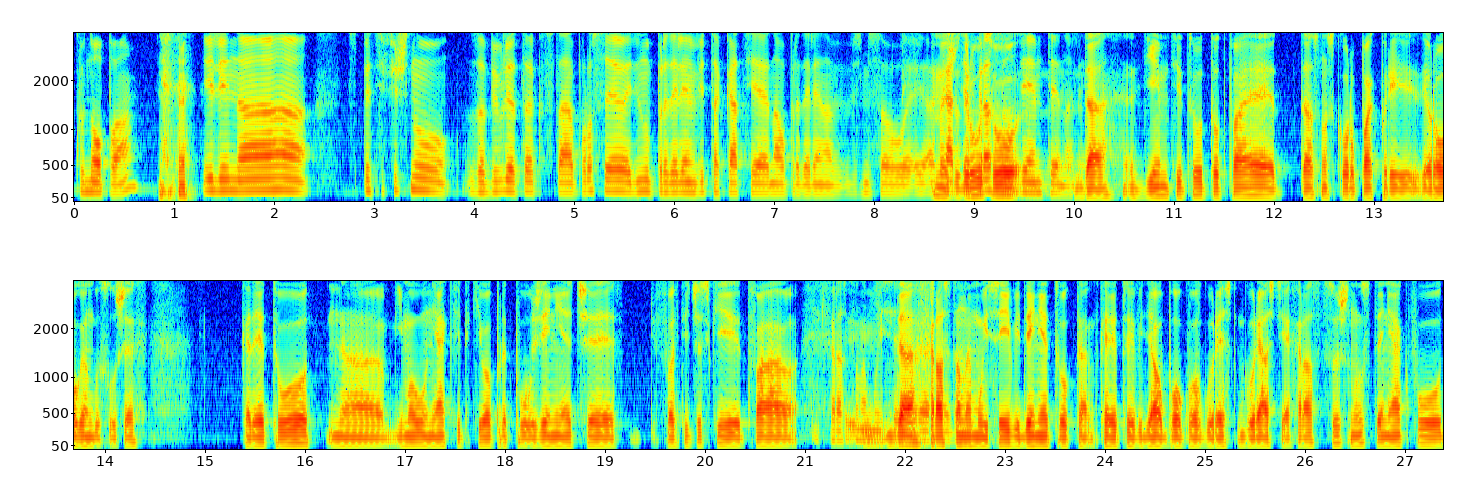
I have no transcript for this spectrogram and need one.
конопа или на специфично за Библията, като става въпрос, е един определен вид акация, една определена в смисъл е, акация Между другото, с ДМТ, нали? Да, DMT-то, то това е, аз наскоро пак при Роган го слушах, където а, имало някакви такива предположения, че фактически това Храста на Моисей. да, горящия, храста на Моисей, видението, където е видял Бог в горещ, горящия храст, всъщност е някакво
